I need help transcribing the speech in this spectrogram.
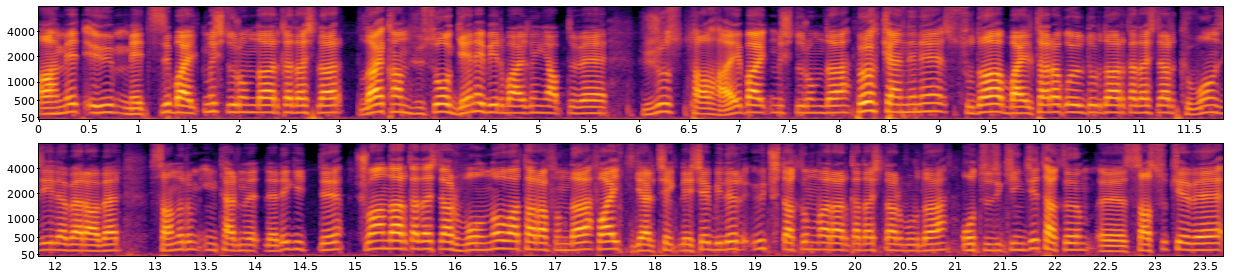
Ahmet Eyüp Metz'i bayıltmış durumda arkadaşlar. Lycan Hüso gene bir baygın yaptı ve Just Talha'yı bayıltmış durumda. Pöh kendini suda bayıltarak öldürdü arkadaşlar. Kvonzi ile beraber sanırım internetleri gitti. Şu anda arkadaşlar Volnova tarafında fight gerçekleşebilir. 3 takım var arkadaşlar burada. 32. takım e, Sasuke ve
